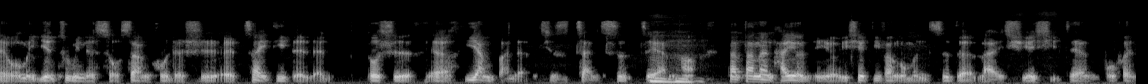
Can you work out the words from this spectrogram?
呃，我们原住民的手上，或者是呃在地的人，都是呃样板的，就是展示这样啊。那当然还有有一些地方我们值得来学习这样部分，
